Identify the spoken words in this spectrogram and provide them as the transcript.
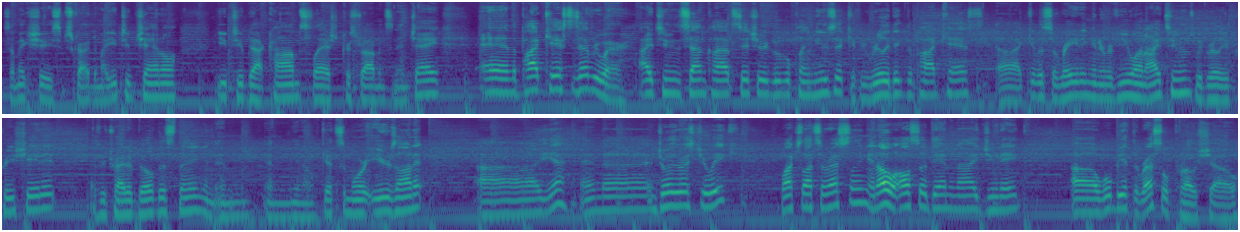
So make sure you subscribe to my YouTube channel youtube.com slash Chris Robinson NJ. And the podcast is everywhere iTunes, SoundCloud, Stitcher, Google Play Music. If you really dig the podcast, uh, give us a rating and a review on iTunes. We'd really appreciate it as we try to build this thing and, and, and you know get some more ears on it. Uh, yeah, and uh, enjoy the rest of your week. Watch lots of wrestling. And oh, also, Dan and I, June 8th, uh, we'll be at the Wrestle Pro show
